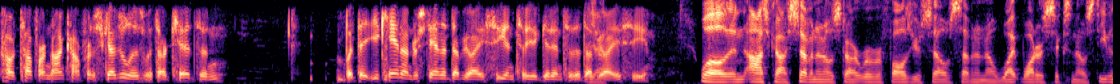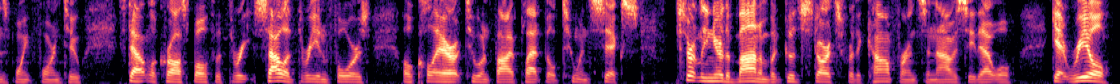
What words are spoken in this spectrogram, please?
how tough our non-conference schedule is with our kids, and but that you can't understand the WIAC until you get into the WIAC. Well, in Oshkosh, seven and zero start. River Falls yourselves seven and zero. Whitewater six and zero. Stevens Point four and two. Stout and La Crosse both with three solid three and fours. Eau Claire two and five. Platteville two and six. Certainly near the bottom, but good starts for the conference, and obviously that will get real,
